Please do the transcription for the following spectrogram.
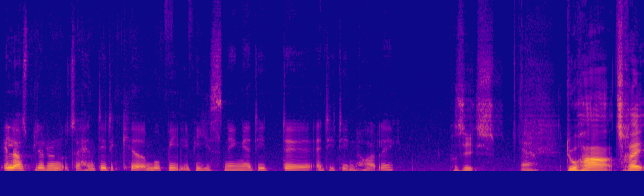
eller også bliver du nødt til at have en dedikeret mobilvisning af dit, øh, af dit indhold. Ikke? Præcis. Ja. Du har tre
